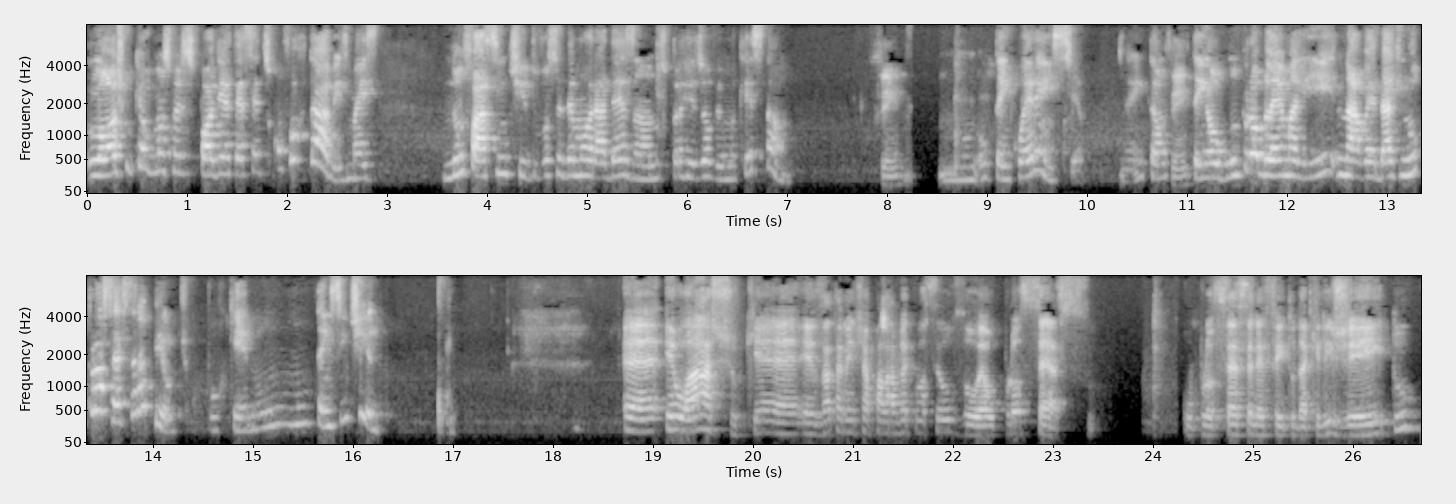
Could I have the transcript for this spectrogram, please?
Lógico que algumas coisas podem até ser desconfortáveis, mas não faz sentido você demorar 10 anos para resolver uma questão. Sim. Não, não tem coerência. Né? Então, Sim. tem algum problema ali, na verdade, no processo terapêutico, porque não, não tem sentido. É, eu acho que é exatamente a palavra que você usou, é o processo. O processo ele é feito daquele jeito.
